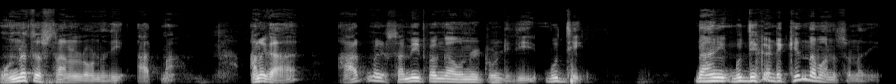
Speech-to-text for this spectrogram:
ఉన్నత స్థానంలో ఉన్నది ఆత్మ. అనగా ఆత్మకి సమీపంగా ఉన్నటువంటిది బుద్ధి. దాని బుద్ధి కంటే కింద మనసు ఉన్నది.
